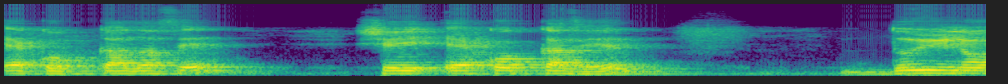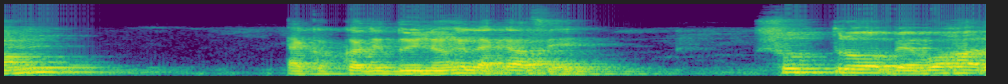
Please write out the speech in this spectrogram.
একক কাজ আছে, সেই একক কাজের দুই নং, একক কাজে দুই নঙে লেখা আছে, সূত্র ব্যবহার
